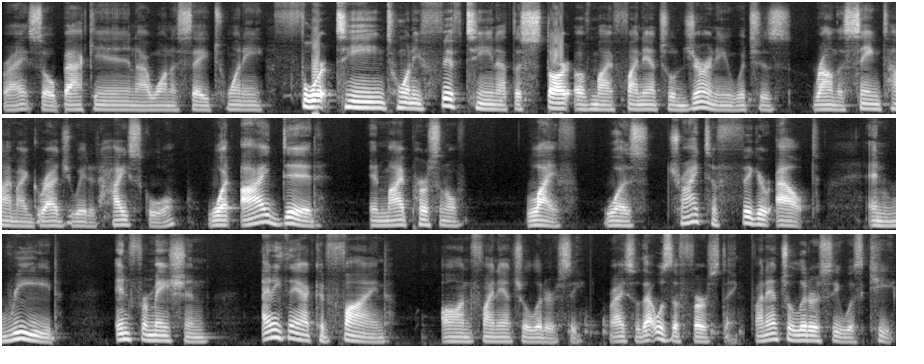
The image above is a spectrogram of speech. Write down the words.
right? So back in, I want to say 2014, 2015, at the start of my financial journey, which is around the same time I graduated high school, what I did in my personal life was try to figure out and read information, anything I could find on financial literacy, right? So that was the first thing. Financial literacy was key.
